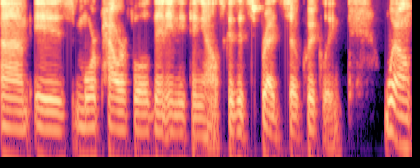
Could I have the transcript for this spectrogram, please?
um, is more powerful than anything else because it spreads so quickly. Well,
